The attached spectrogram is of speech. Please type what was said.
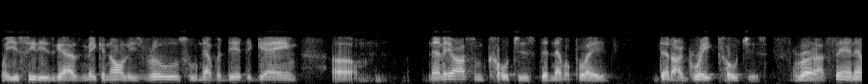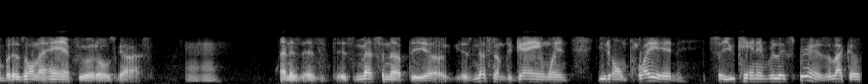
when you see these guys making all these rules who never did the game. Um, now there are some coaches that never played that are great coaches. Right. I'm not saying that, but there's only a handful of those guys hmm and it's, it's it's messing up the uh, it's messing up the game when you don't play it, so you can't even really experience it. Like a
